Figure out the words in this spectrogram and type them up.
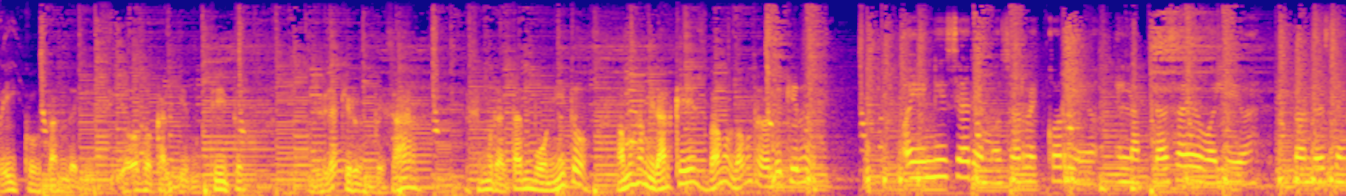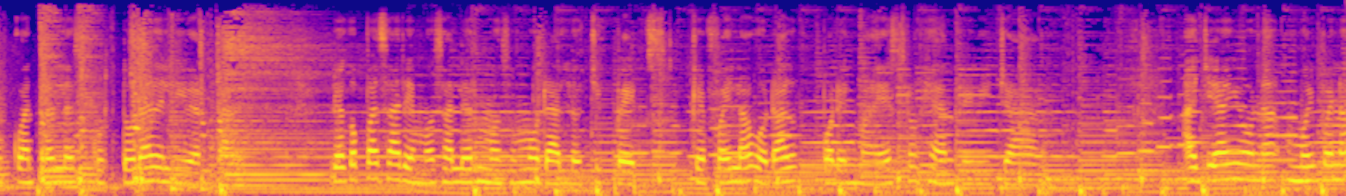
rico, tan delicioso, calientito, yo ya quiero empezar. Ese mural tan bonito. Vamos a mirar qué es. Vamos, vamos a ver de quién es. Hoy iniciaremos el recorrido en la Plaza de Bolívar, donde se encuentra la escultura del Libertador. Luego pasaremos al hermoso mural Los Chiperos, que fue elaborado por el maestro Henry Villado. Allí hay una muy buena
